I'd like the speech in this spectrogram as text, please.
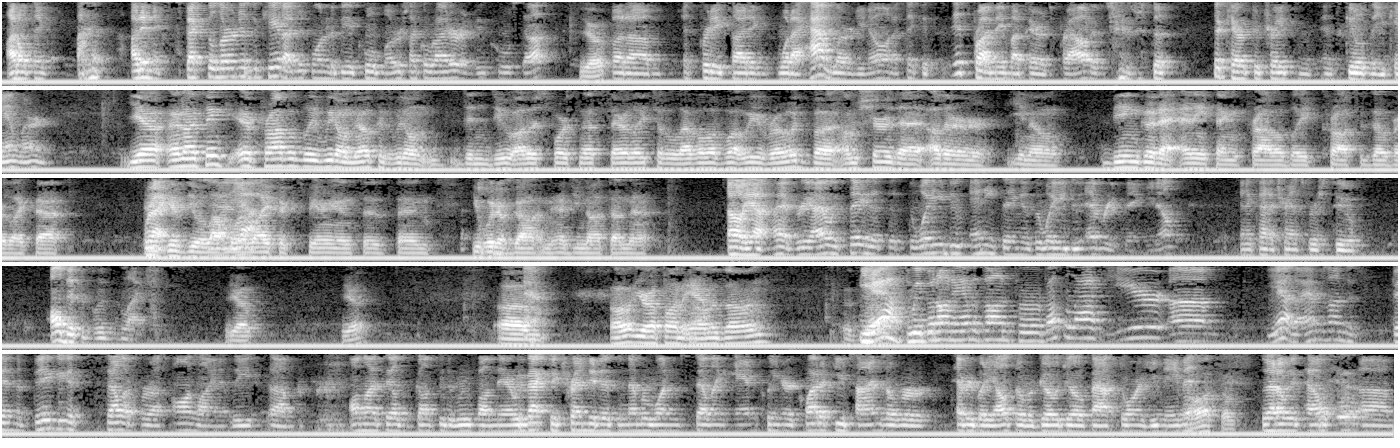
I don't think I didn't expect to learn as a kid. I just wanted to be a cool motorcycle rider and do cool stuff. Yeah. But um, it's pretty exciting what I have learned, you know, and I think it's it's probably made my parents proud. And it's just the, the character traits and, and skills that you can learn. Yeah, and I think it probably we don't know because we don't didn't do other sports necessarily to the level of what we rode, but I'm sure that other you know being good at anything probably crosses over like that. And Right. It gives you a lot Yeah, more yeah. life experiences than you would have gotten had you not done that. Oh yeah, I agree. I always say that the, the way you do anything is the way you do everything, you know, and it kind of transfers to all disciplines in life. Yeah, yeah. Um, Yeah. Oh, you're up on awesome. Amazon. well. Yeah, so we've been on Amazon for about the last year. Um, yeah, the Amazon has been the biggest seller for us online, at least. Um, online sales have gone through the roof on there. We've actually trended as the number one selling hand cleaner quite a few times over everybody else, over Gojo, Fast Orange, you name it. Awesome. So that always helps. Um,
